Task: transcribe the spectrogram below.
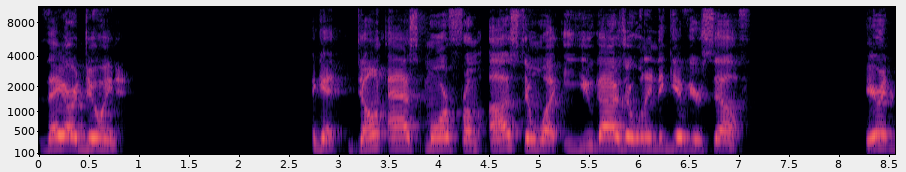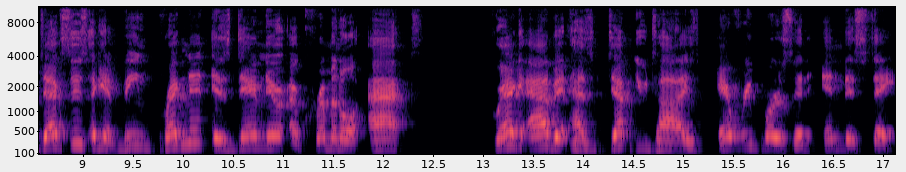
They are doing it. Again, don't ask more from us than what you guys are willing to give yourself. Here in Texas, again, being pregnant is damn near a criminal act. Greg Abbott has deputized every person in this state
